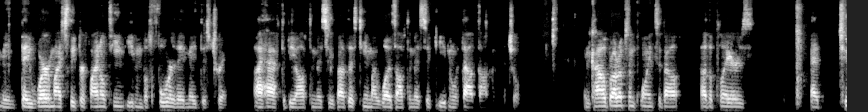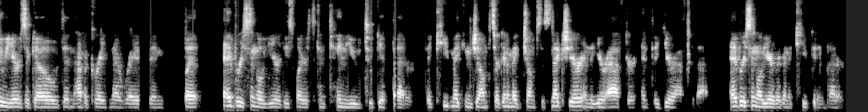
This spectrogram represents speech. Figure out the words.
I mean, they were my sleeper final team even before they made this trade. I have to be optimistic about this team. I was optimistic even without Donovan Mitchell. And Kyle brought up some points about how the players at two years ago didn't have a great net rating, but every single year these players continue to get better. They keep making jumps. They're going to make jumps this next year and the year after and the year after that. Every single year they're going to keep getting better.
